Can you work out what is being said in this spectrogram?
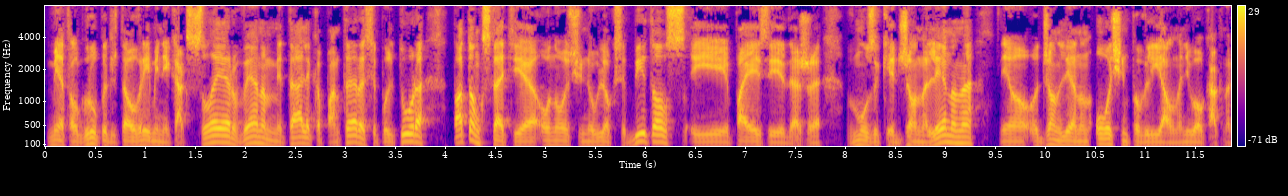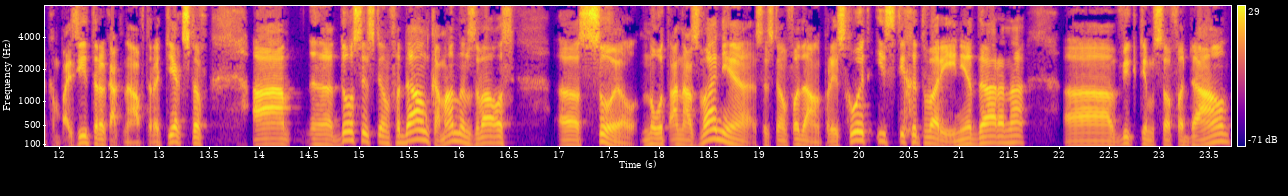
метал-группы для того времени, как Slayer, Venom, Metallica, Pantera, Sepultura. Потом, кстати, он очень увлекся Beatles и поэзией даже в музыке Джона Леннона. Джон Леннон очень повлиял на него как на композитора, как на автора текстов. А э, до System of a Down команда называлась э, Soil. Но вот а название System of a Down происходит из стихотворения Даррена э, Victims of a Down,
